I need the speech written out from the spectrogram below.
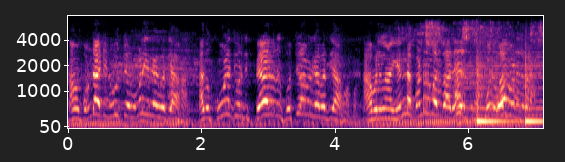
அவன் பொண்டாட்டி நூத்தி ஒரு மணி இருக்கா பாத்தியா? அது கூலத்தி ஒருத்தி பேரது பொச்சுவாம இருக்கா பாத்தியா? அவளுக்கு நான் என்ன பண்ற மாதிரி பாரு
